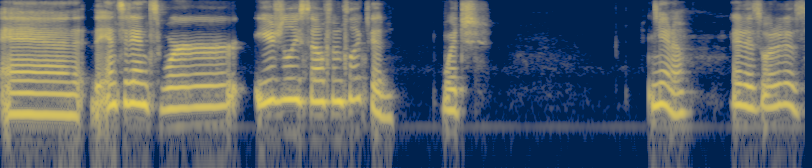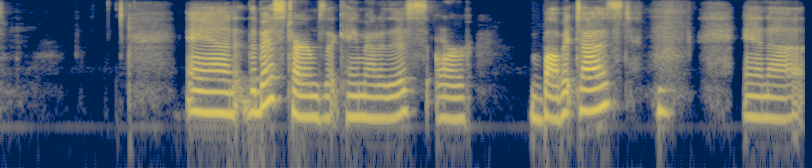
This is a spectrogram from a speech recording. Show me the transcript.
And the incidents were usually self inflicted, which, you know, it is what it is. And the best terms that came out of this are bobbittized and uh,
